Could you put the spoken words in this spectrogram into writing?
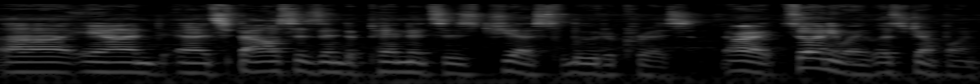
uh, and uh, spouses and dependents is just ludicrous. All right, so anyway, let's jump on.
